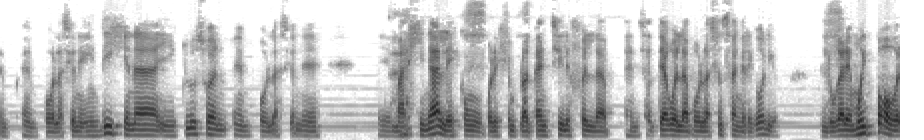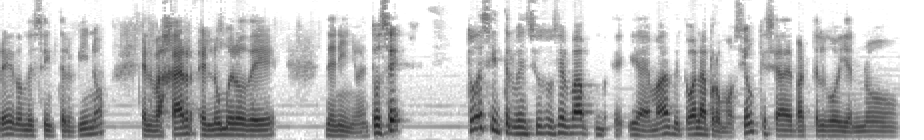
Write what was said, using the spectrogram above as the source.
en, en poblaciones indígenas e incluso en, en poblaciones eh, marginales, como por ejemplo acá en Chile fue en, Santiago en la población San Gregorio, en lugares muy pobres donde se intervino el bajar el número de, de niños. Entonces, toda esa intervención social va, eh, y además de toda la promoción que se da de parte del gobierno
